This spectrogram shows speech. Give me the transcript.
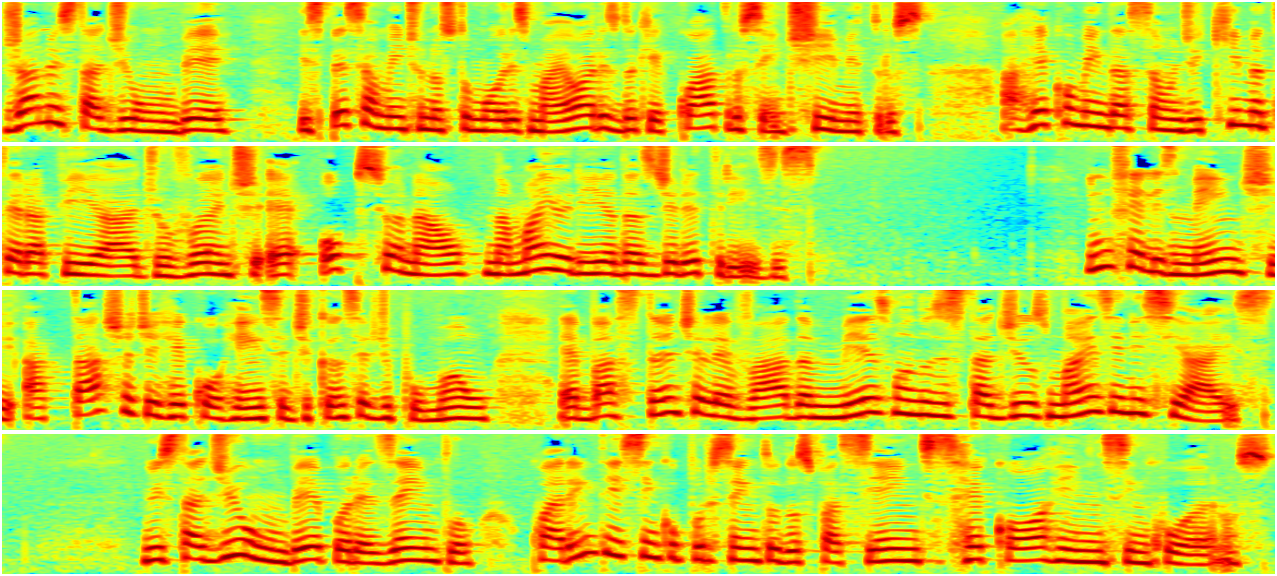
Já no estadio 1B, especialmente nos tumores maiores do que 4 centímetros, a recomendação de quimioterapia adjuvante é opcional na maioria das diretrizes. Infelizmente, a taxa de recorrência de câncer de pulmão é bastante elevada mesmo nos estadios mais iniciais. No estadio 1B, por exemplo, 45% dos pacientes recorrem em 5 anos.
